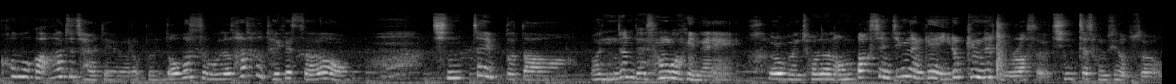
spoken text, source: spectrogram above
커버가 아주 잘 돼요, 여러분. 너버스 모자 사셔도 되겠어요. 진짜 예쁘다. 완전 대성공이네. 하, 여러분 저는 unboxing 찍는 게 이렇게 힘들 줄 몰랐어요. 진짜 정신없어요.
